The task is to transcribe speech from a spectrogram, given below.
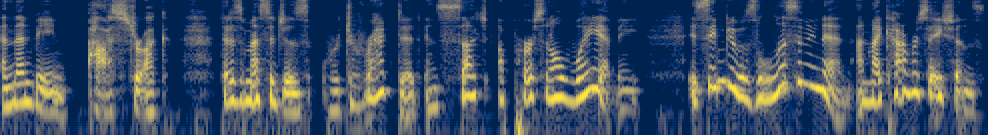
and then being awestruck that his messages were directed in such a personal way at me. It seemed he was listening in on my conversations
